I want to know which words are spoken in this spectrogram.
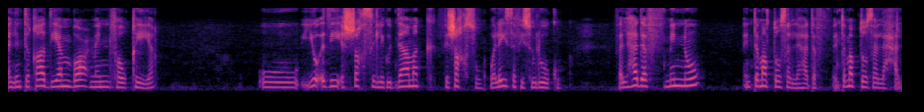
الانتقاد ينبع من فوقية ويؤذي الشخص اللي قدامك في شخصه وليس في سلوكه. فالهدف منه أنت ما بتوصل لهدف أنت ما بتوصل لحل.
